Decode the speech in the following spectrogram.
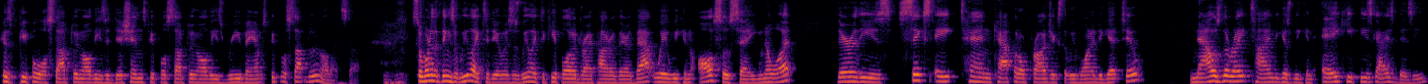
because people will stop doing all these additions, people will stop doing all these revamps, people will stop doing all that stuff. Mhm. So one of the things that we like to do is, is we like to keep a lot of dry powder there. That way we can also say, you know what? There are these six, eight, 10 capital projects that we've wanted to get to. Now's the right time because we can A, keep these guys busy.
